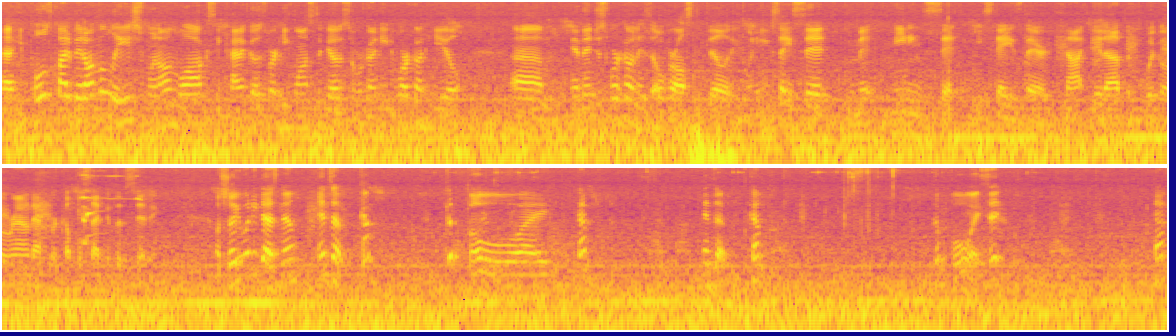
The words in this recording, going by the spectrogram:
Uh, he pulls quite a bit on the leash when on walks. He kind of goes where he wants to go, so we're going to need to work on heel. Um, and then just work on his overall stability. When you say sit, meaning sit, he stays there, not get up and wiggle around after a couple seconds of sitting. I'll show you what he does now. Enzo, come. Good boy. Come. Enzo, come. Good boy. Sit. Come.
